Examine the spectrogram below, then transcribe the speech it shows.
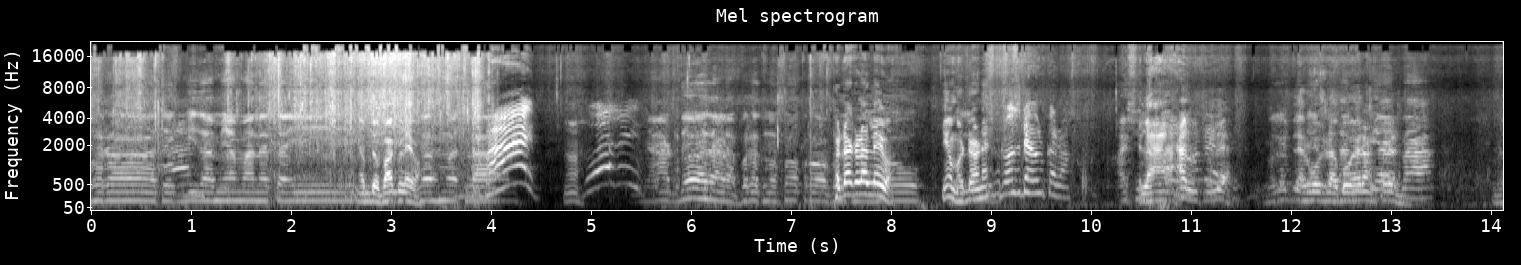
ભરત, એક બીજા મહેમાન હતા ઈ અબધો ભાગ લેવા. છોકરો ફટાકડા લેવા? કેમ હટાણે રોજ ડાઉન કરવા. એટલે સારું છે રોજડા બહુ હેરાન કરે ને. મેં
